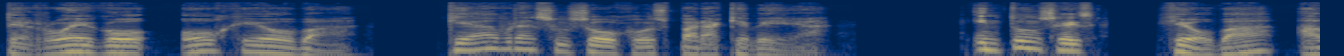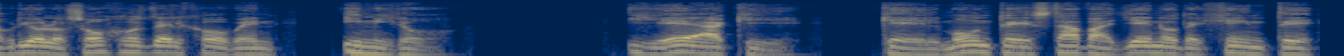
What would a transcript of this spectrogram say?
Te ruego, oh Jehová, que abra sus ojos para que vea. Entonces Jehová abrió los ojos del joven y miró. Y he aquí que el monte estaba lleno de gente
